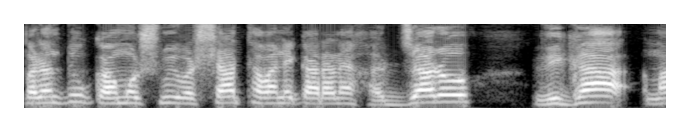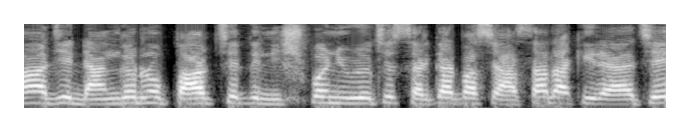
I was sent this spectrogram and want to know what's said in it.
પરંતુ કમોસમી વરસાદ થવાને કારણે હજારો વીઘામાં જે ડાંગરનો પાક છે તે નિષ્ફળ નીવડ્યો છે. સરકાર પાસે આશા રાખી રહ્યા છે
